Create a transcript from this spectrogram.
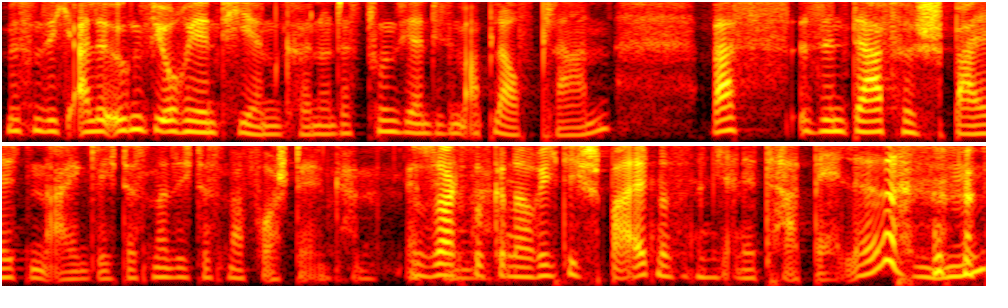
müssen sich alle irgendwie orientieren können. Und das tun sie an diesem Ablaufplan. Was sind da für Spalten eigentlich, dass man sich das mal vorstellen kann? Erzähl du sagst das genau richtig, Spalten, das ist nämlich eine Tabelle. Mhm.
